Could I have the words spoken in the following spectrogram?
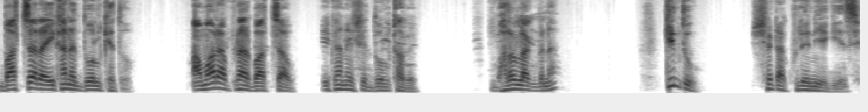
বাচ্চারা এখানে দোল খেত। আমার আপনার বাচ্চাও এখানে এসে দোল খাবে। ভালো লাগবে না? কিন্তু সেটা খুলে নিয়ে গিয়েছে।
